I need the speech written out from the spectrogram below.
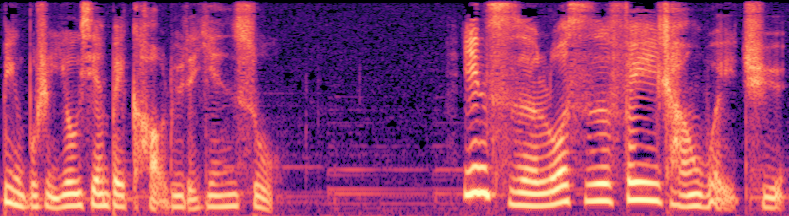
并不是优先被考虑的因素。因此，罗斯非常委屈。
